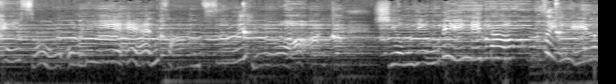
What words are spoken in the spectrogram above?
开祖连张紫园雄鹰立荡飞浪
